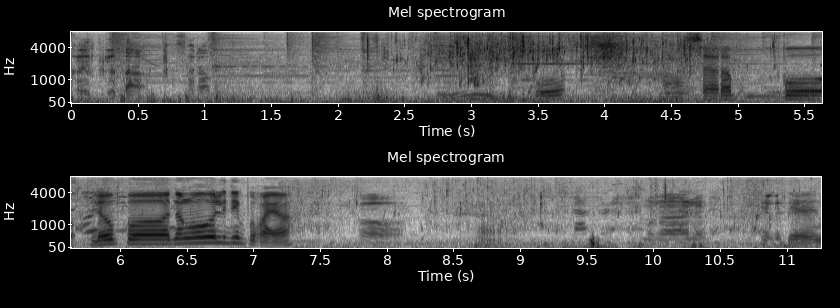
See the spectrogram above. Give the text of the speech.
Kahit gata, sarap. Mm, po. Ang sarap po. Hello po. Nanguhuli din po kayo? Oo. Mga ano, Yan.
